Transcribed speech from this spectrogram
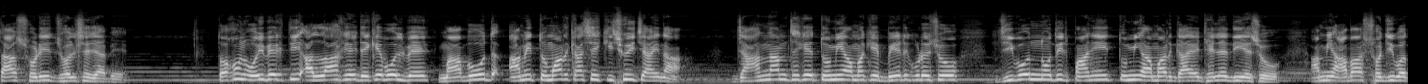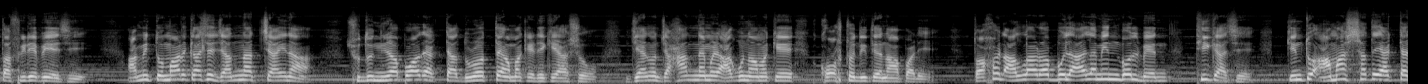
তার শরীর ঝলসে যাবে। তখন ওই ব্যক্তি আল্লাহকে ডেকে বলবে, মাবুদ, আমি তোমার কাছে কিছুই চাই না। জাহান্নাম থেকে তুমি আমাকে বের করেছ, জীবন নদীর পানি তুমি আমার গায়ে ঢেলে দিয়েছ, আমি আবার সজীবতা ফিরে পেয়েছি। আমি তোমার কাছে জান্নাত চাই না, শুধু নিরাপদ একটা দূরত্বে আমাকে রেখে আসো, যেন জাহান্নামের আগুন আমাকে কষ্ট দিতে না পারে। তখন আল্লাহ রাব্বুল আলামিন বলবেন, ঠিক আছে, কিন্তু আমার সাথে একটা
